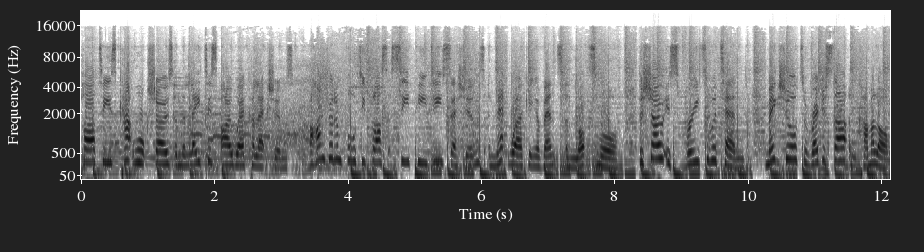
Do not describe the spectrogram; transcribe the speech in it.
parties, catwalk shows, and the latest eyewear collections, 140 plus CPD sessions, networking events, and lots more. The show is free to attend. Make sure to register and come along.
